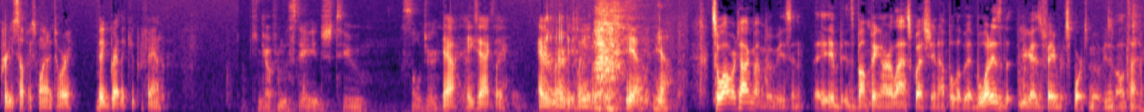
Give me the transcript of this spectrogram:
pretty self-explanatory. Big Bradley Cooper fan. Can go from the stage to soldier. Yeah, exactly. Everywhere in between. Yeah, yeah. So while we're talking about movies, and it's bumping our last question up a little bit, but what is the, your guys' favorite sports movies of all time?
